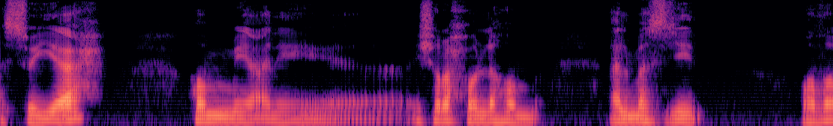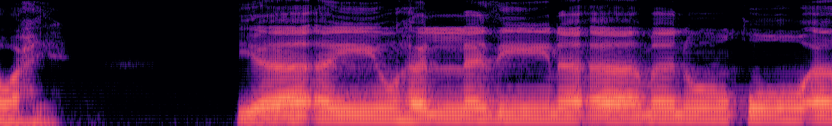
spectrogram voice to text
السياح. هم يعني يشرحون لهم المسجد وضواحيه. يا أيها الذين آمنوا قوا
